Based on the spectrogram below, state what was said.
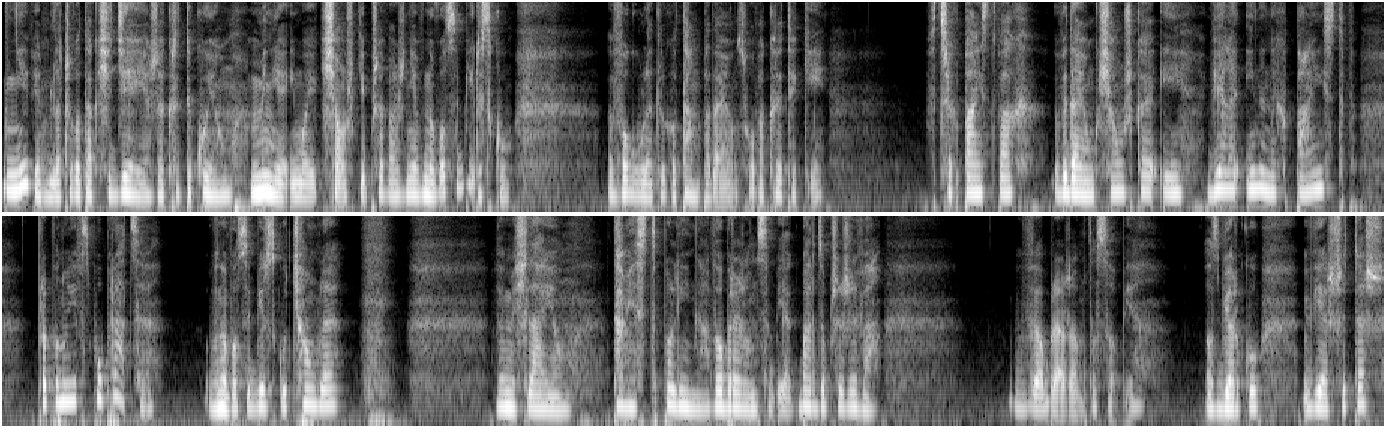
Nie wiem, dlaczego tak się dzieje, że krytykują mnie i moje książki przeważnie w Nowosybirsku. W ogóle tylko tam padają słowa krytyki. W trzech państwach wydają książkę i wiele innych państw proponuje współpracę. W Nowosybirsku ciągle wymyślają. Tam jest Polina. Wyobrażam sobie, jak bardzo przeżywa. Wyobrażam to sobie. O zbiorku wierszy też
